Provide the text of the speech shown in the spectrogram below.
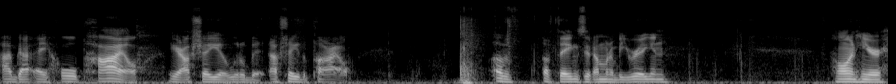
I've got a whole pile. Here, I'll show you a little bit. I'll show you the pile of, of things that I'm gonna be rigging on here.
